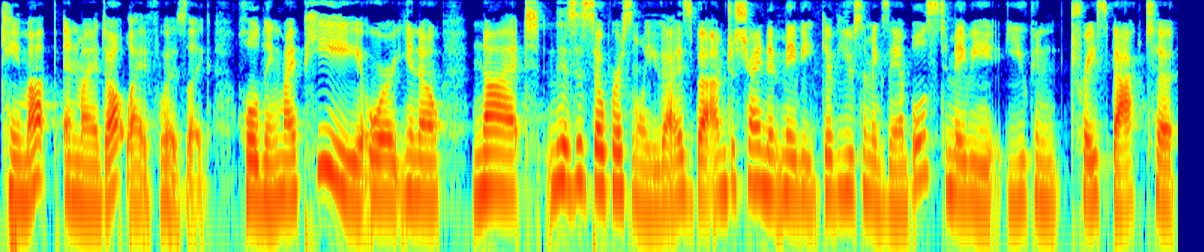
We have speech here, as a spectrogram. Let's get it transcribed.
came up in my adult life was like holding my pee or, you know, not, this is so personal, you guys, but I'm just trying to maybe give you some examples to maybe you can trace back to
